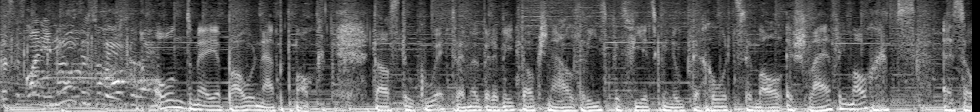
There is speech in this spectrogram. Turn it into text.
Das ist mein Immunsystem. Und wir haben einen Powernap gemacht. Das tut gut, wenn man über den Mittag schnell 30 bis 40 Minuten kurz mal ein Schläfchen macht. So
